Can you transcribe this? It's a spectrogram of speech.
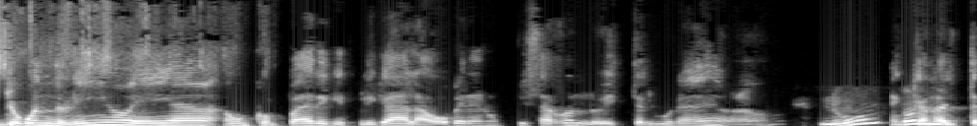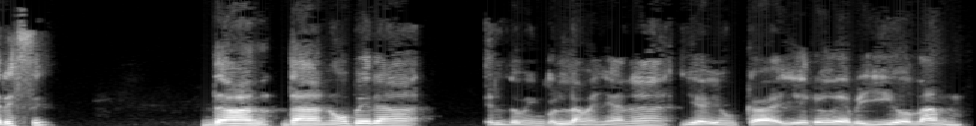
yo cuando niño veía a un compadre que explicaba la ópera en un pizarrón. ¿Lo viste alguna vez o no? No. En Canal 13. Daban, daban ópera el domingo en la mañana y había un caballero de apellido Dam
